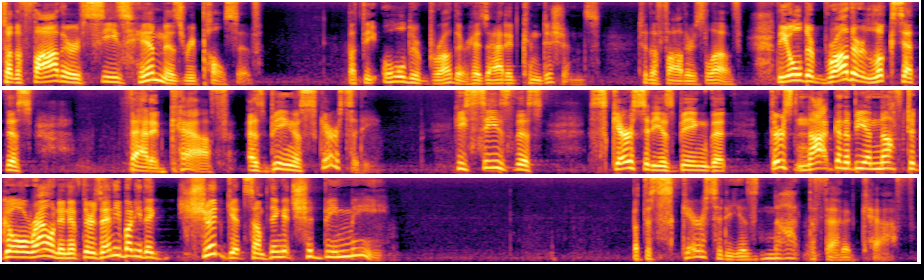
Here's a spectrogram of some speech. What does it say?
so the father sees him as repulsive. But the older brother has added conditions to the father's love. The older brother looks at this fatted calf as being a scarcity. He sees this scarcity as being that there's not going to be enough to go around. And if there's anybody that should get something, it should be me. But the scarcity is not the fatted calf.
